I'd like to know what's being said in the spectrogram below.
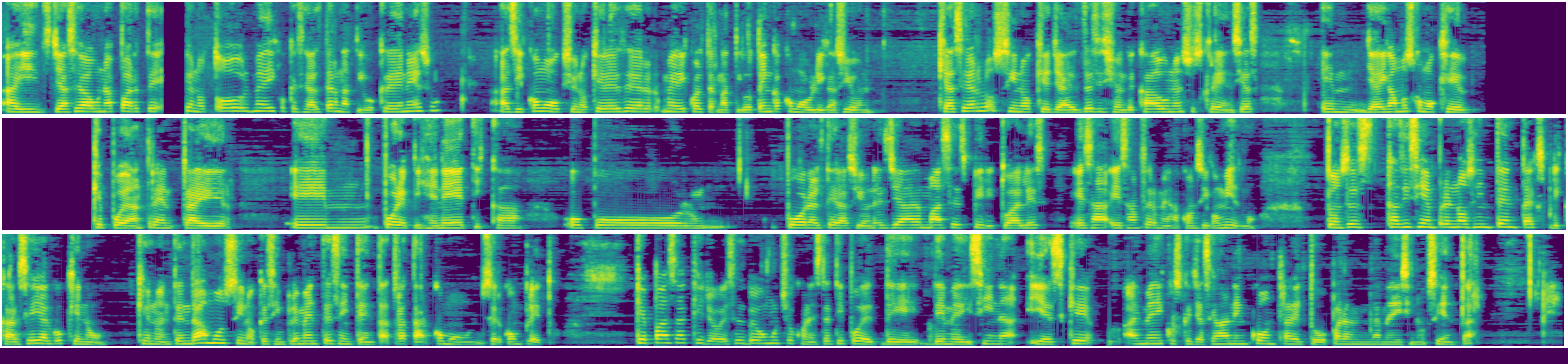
ahí ya se va una parte que no todo el médico que sea alternativo cree en eso, así como si uno quiere ser médico alternativo tenga como obligación que hacerlo, sino que ya es decisión de cada uno en sus creencias, em, ya digamos como que, que puedan traer Em, por epigenética o por, por alteraciones ya más espirituales esa, esa enfermedad consigo mismo. Entonces, casi siempre no se intenta explicar si hay algo que no, que no entendamos, sino que simplemente se intenta tratar como un ser completo. ¿Qué pasa? Que yo a veces veo mucho con este tipo de, de, de, medicina y es que hay médicos que ya se van en contra del todo para la medicina occidental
